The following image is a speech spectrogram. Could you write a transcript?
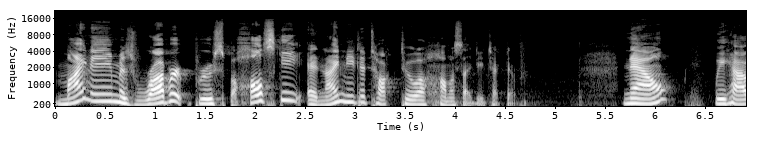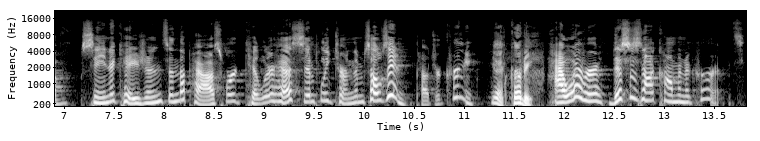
"My name is Robert Bruce Spahalski, and I need to talk to a homicide detective." Now, we have seen occasions in the past where killer has simply turned themselves in. Patrick Kearney. Yeah, Kearney. However, this is not common occurrence.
